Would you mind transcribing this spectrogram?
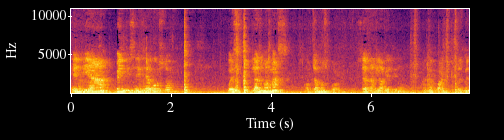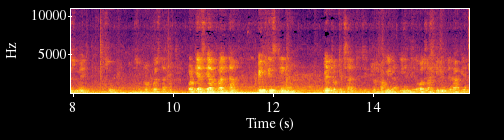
el día 26 de agosto, pues las mamás optamos por cerrar la vialidad, a la cual pues me sumé su, propuesta, porque hacía falta Cristina, Metroquexate, ciclofamida y entre otras quimioterapias.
